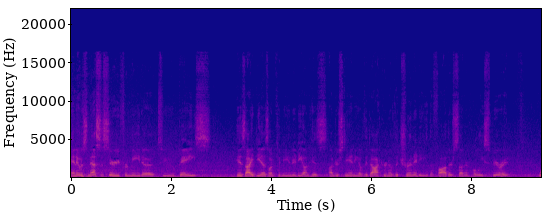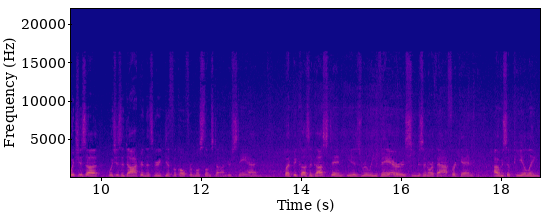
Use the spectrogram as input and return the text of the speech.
And it was necessary for me to, to base his ideas on community on his understanding of the doctrine of the Trinity, the Father, Son, and Holy Spirit, which is a, which is a doctrine that's very difficult for Muslims to understand. But because Augustine is really theirs, he was a North African, I was appealing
